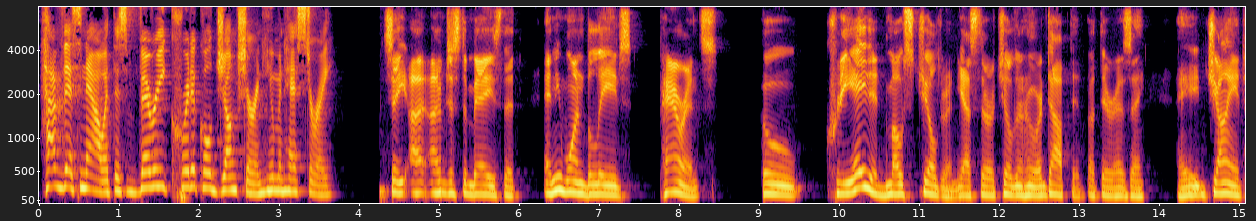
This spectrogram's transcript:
have this now at this very critical juncture in human history, See, I, I'm just amazed that anyone believes parents who created most children. Yes, there are children who are adopted, but there is a a giant,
